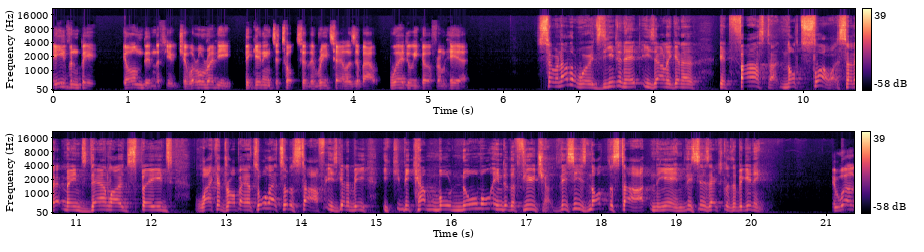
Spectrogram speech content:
even beyond in the future. We're already beginning to talk to the retailers about where do we go from here. So, in other words, the internet is only going to get faster, not slower. So that means download speeds, lack of dropouts, all that sort of stuff is going to be become more normal into the future. This is not the start and the end. This is actually the beginning. Well,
